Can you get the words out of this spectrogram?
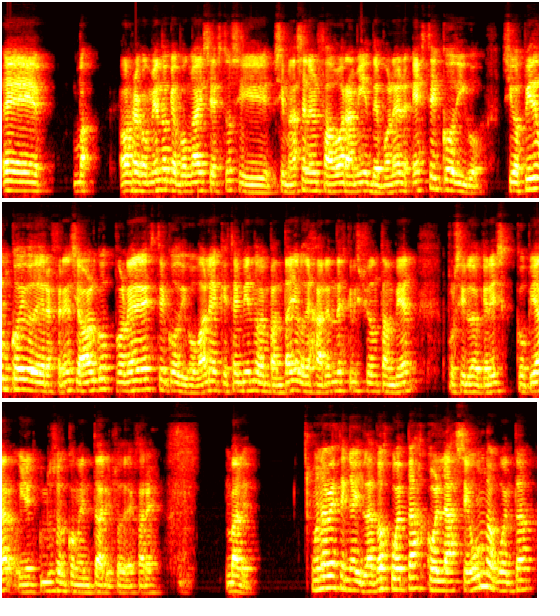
eh, os recomiendo que pongáis esto si, si me hacen el favor a mí de poner este código. Si os pide un código de referencia o algo, poner este código, ¿vale? Que estáis viendo en pantalla, lo dejaré en descripción también, por si lo queréis copiar, o incluso en comentarios lo dejaré. Vale. Una vez tengáis las dos cuentas, con la segunda cuenta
